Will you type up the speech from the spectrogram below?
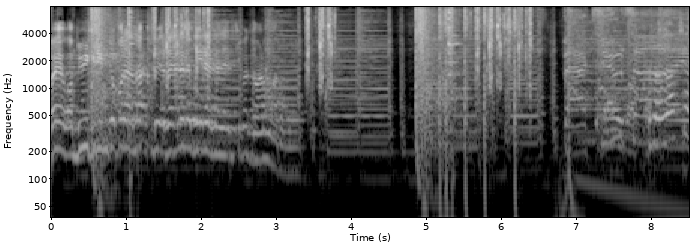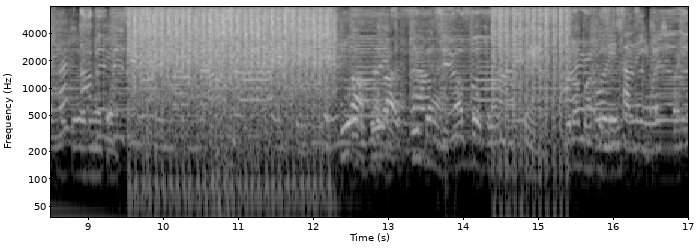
ओए अभी भी ग्रीन के ऊपर है ना रहने दे भाई रहने दे इसकी मैं गांड मार दूँगा पूरा पूरा सीधा है तब बोतला मारते हैं पूरा मारते पूरी सामने यूएस पड़ी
